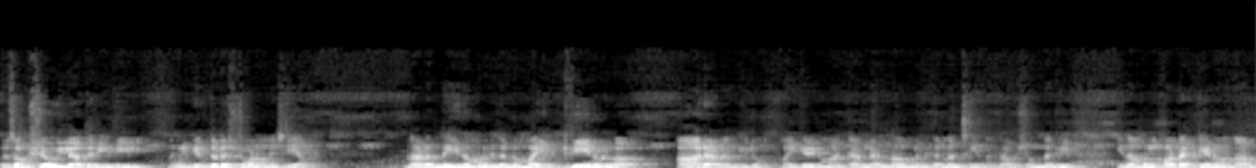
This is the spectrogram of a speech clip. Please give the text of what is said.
ഒരു സംശയവും ഇല്ലാത്ത രീതിയിൽ നിങ്ങൾക്ക് എന്ത് ടെസ്റ്റ് വേണമെങ്കിലും ചെയ്യാം. നാടൻ നെയ്യ് നമ്മൾ വിതരണം. മൈഗ്രെയിനുള്ള ആരാണെങ്കിലും മൈഗ്രെയിൻ മാറ്റാനുള്ള എണ്ണ നമ്മൾ വിതരണം ചെയ്യുന്നുണ്ട്. ആവശ്യമുണ്ടെങ്കിൽ ഈ നമ്മൾ കോൺടാക്ട് ചെയ്യണമെന്നാണ്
